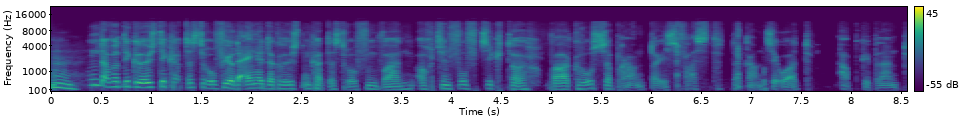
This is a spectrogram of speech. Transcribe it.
Hm. Und aber die größte Katastrophe oder eine der größten Katastrophen war 1850, da war ein großer Brand, da ist fast der ganze Ort abgebrannt.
